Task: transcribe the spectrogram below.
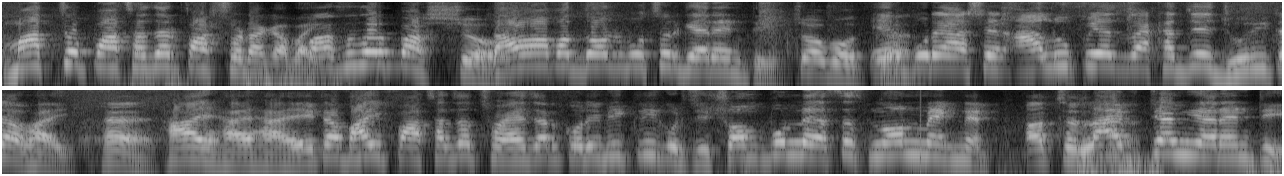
মাত্র পাঁচ হাজার পাঁচশো টাকা ভাই। পাঁচ হাজার পাঁচশো। তাও আবার দশ বছর গ্যারেন্টি এরপরে আসেন আলু পেঁয়াজ রাখার যে ঝুড়িটা ভাই। হ্যাঁ। হাই হাই হাই এটা ভাই পাঁচ হাজার ছয় হাজার করে বিক্রি করছি। সম্পূর্ণ এসএস নন ম্যাগনেট আচ্ছা। Lifetime guarantee.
